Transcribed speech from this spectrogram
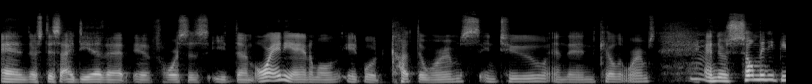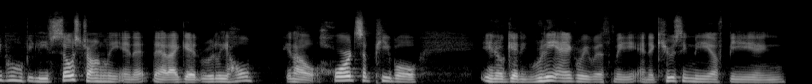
and there's this idea that if horses eat them or any animal, it would cut the worms in two and then kill the worms. Hmm. And there's so many people who believe so strongly in it that I get really whole, you know, hordes of people, you know, getting really angry with me and accusing me of being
